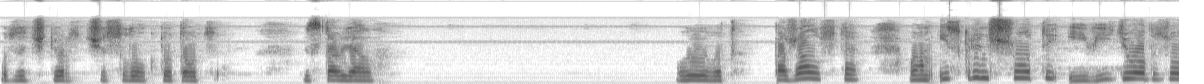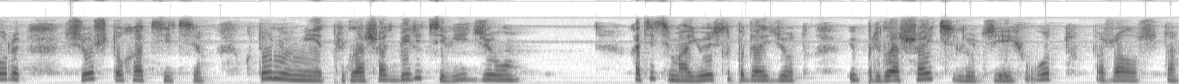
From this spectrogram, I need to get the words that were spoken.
Вот за четвертое число кто-то вот выставлял вывод. Пожалуйста, вам и скриншоты, и видеообзоры, все, что хотите. Кто не умеет приглашать, берите видео. Хотите мое, если подойдет. И приглашайте людей. Вот, пожалуйста.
